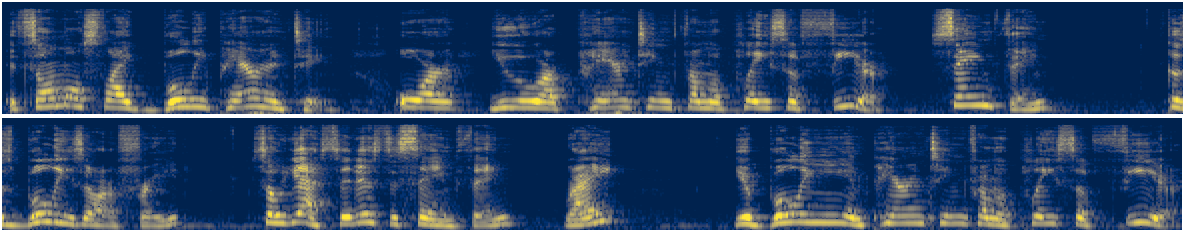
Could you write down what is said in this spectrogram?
It's almost like bully parenting, or you are parenting from a place of fear. Same thing, because bullies are afraid. So, yes, it is the same thing, right? You're bullying and parenting from a place of fear.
